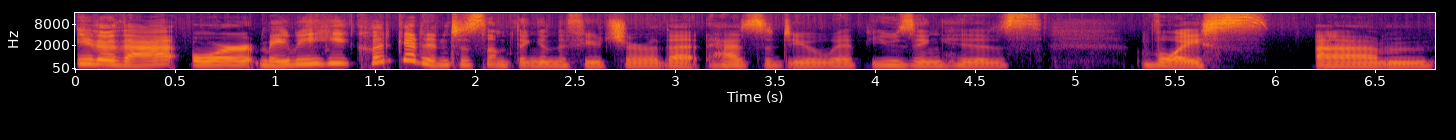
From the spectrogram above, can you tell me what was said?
Either that or maybe he could get into something in the future that has to do with using his voice. Um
